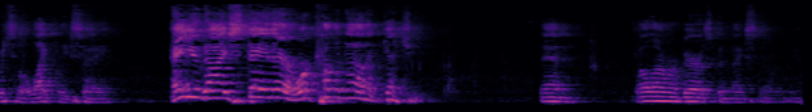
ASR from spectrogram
which they'll likely say, Hey, you guys, stay there. We're coming down to get you. Then, well, Armor Bear, it's been nice knowing you.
